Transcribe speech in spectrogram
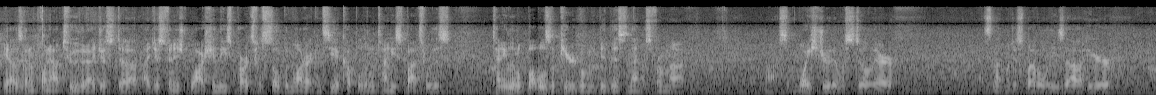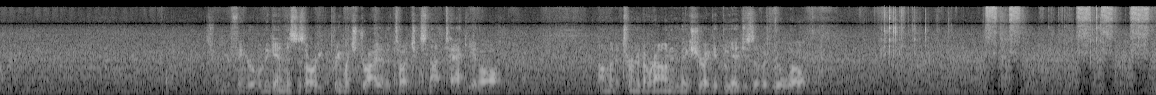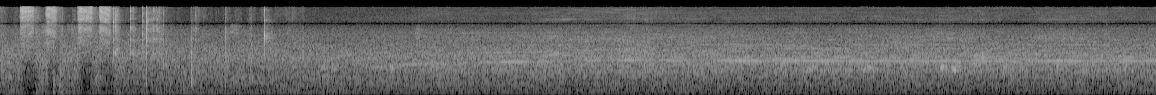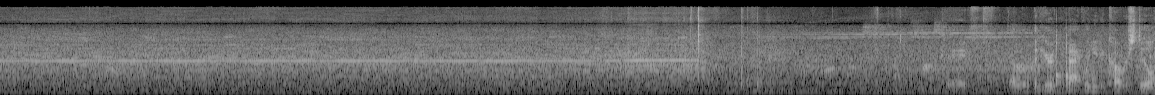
Yeah, I was going to point out too that I just uh, I just finished washing these parts with soap and water. I can see a couple little tiny spots where this tiny little bubbles appeared when we did this, and that was from uh, uh, some moisture that was still there. That's not. We'll just level these out here. Just run your finger over, and again, this is already pretty much dry to the touch. It's not tacky at all. I'm going to turn it around and make sure I get the edges of it real well. Okay, got a little bit here in the back we need to cover still.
